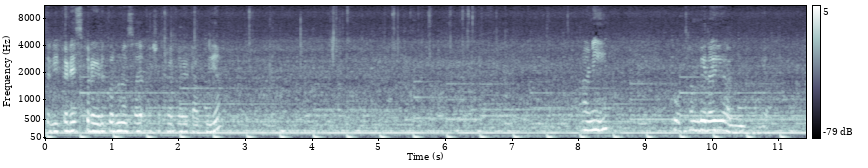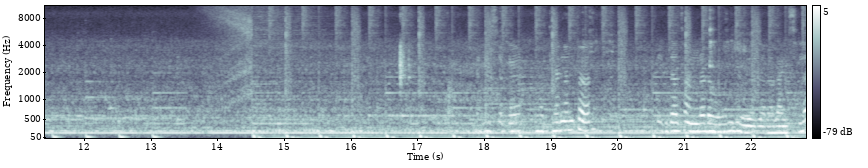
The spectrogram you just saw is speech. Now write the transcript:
सगळीकडे स्प्रेड करून असं अशा प्रकारे टाकूया. आणि कोथिंबीरही घालून घेऊया हे सगळं घातल्यानंतर एकदा चांगला ढवळून घेऊया जरा राईसला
